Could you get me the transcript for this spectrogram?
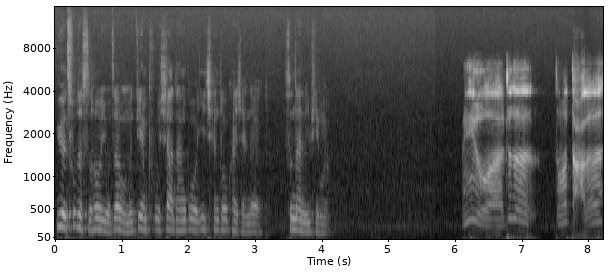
月初的时候有在我们店铺下单过一千多块钱的圣诞礼品吗？没有啊，这个怎么打了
